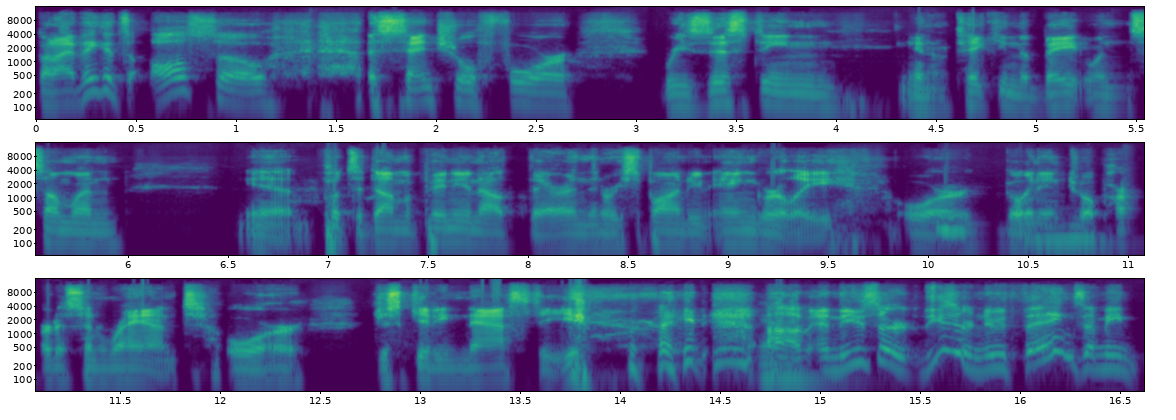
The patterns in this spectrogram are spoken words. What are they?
But i think it's also essential for resisting you know taking the bait when someone you know, puts a dumb opinion out there and then responding angrily or going into a partisan rant or just getting nasty right? Um, and these are these are new things. I mean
